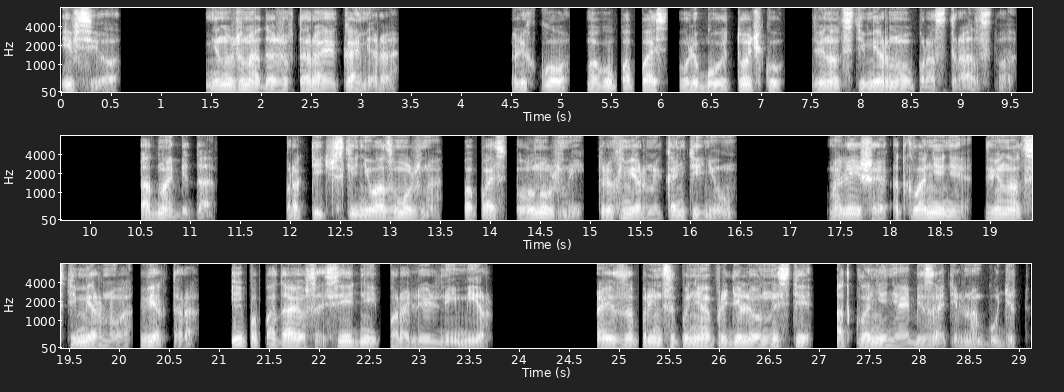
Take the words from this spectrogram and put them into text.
и все. Не нужна даже вторая камера. Легко могу попасть в любую точку двенадцатимерного пространства. Одна беда. Практически невозможно попасть в нужный трехмерный континуум. Малейшее отклонение двенадцатимерного вектора и попадаю в соседний параллельный мир. А из-за принципа неопределенности отклонение обязательно будет.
